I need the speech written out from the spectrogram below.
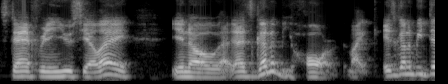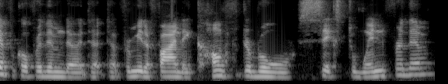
Stanford and UCLA, you know, that's going to be hard. Like it's going to be difficult for them to, to, to, for me to find a comfortable sixth win for them.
